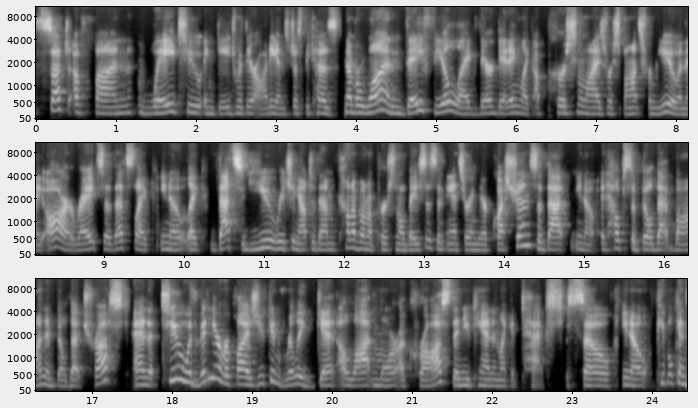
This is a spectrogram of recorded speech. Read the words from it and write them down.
such a fun way to engage with your audience just because number one, they feel like they're getting like a personalized response from you and they are, right? So that's like, you know, like that's you reaching out to them kind of on a personal basis and answering their questions so that, you know, it helps to build that bond and build that trust. And two, with video replies, you can really get a lot more across than you can in like a text. So, you know, people can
